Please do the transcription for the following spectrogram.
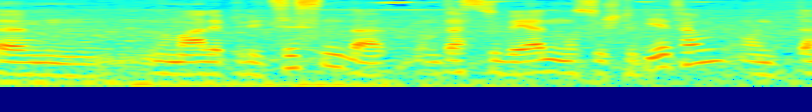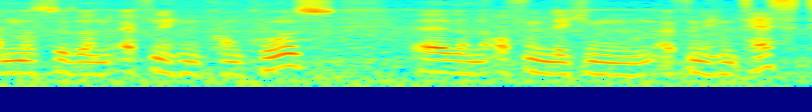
ähm, normale Polizisten. Da, um das zu werden, musst du studiert haben und dann musst du so einen öffentlichen Konkurs, äh, so einen öffentlichen, öffentlichen Test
